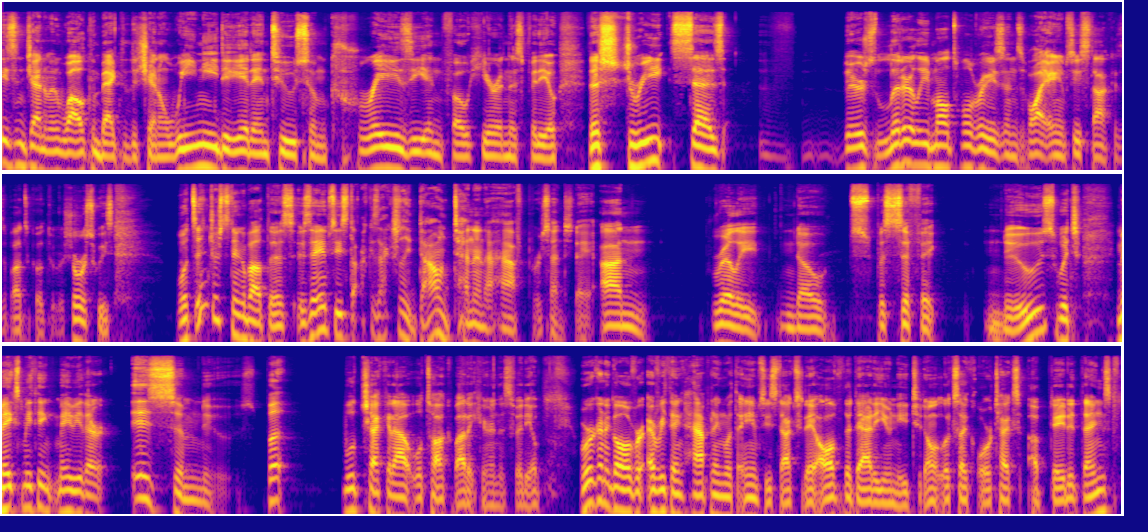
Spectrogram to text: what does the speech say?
Ladies and gentlemen, welcome back to the channel. We need to get into some crazy info here in this video. The street says there's literally multiple reasons why AMC stock is about to go through a short squeeze. What's interesting about this is AMC stock is actually down 10.5% today on really no specific news, which makes me think maybe there is some news. But we'll check it out. We'll talk about it here in this video. We're going to go over everything happening with AMC stock today, all of the data you need to know. It looks like Ortex updated things,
